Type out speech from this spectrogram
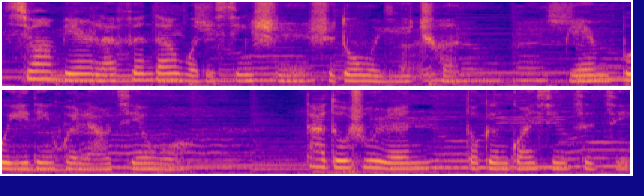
希望别人来分担我的心事是多么愚蠢。别人不一定会了解我，大多数人都更关心自己。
